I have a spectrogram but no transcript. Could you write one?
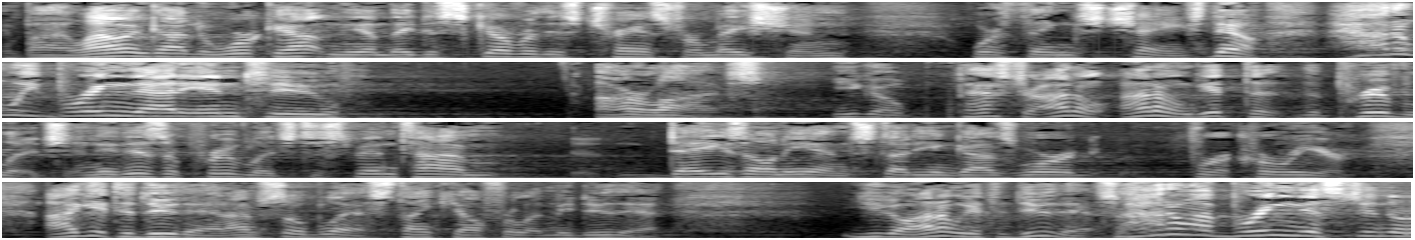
And by allowing God to work out in them, they discover this transformation where things change. Now, how do we bring that into our lives? You go, Pastor, I don't, I don't get the, the privilege, and it is a privilege to spend time days on end studying God's Word for a career. I get to do that. I'm so blessed. Thank y'all for letting me do that you go, I don't get to do that. So how do I bring this into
